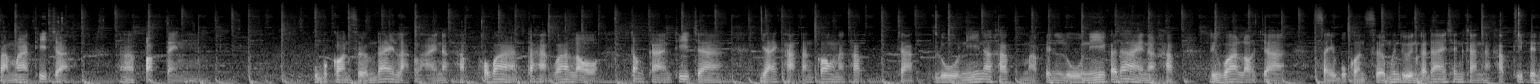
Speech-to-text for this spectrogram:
สามารถที่จะปรับแต่งอุปกรณ์เสริมได้หลากหลายนะครับ เพราะว่าถ้าหากว่าเราต้องการที่จะย้ายขาตั้งกล้องนะครับ จากรูนี้นะครับมาเป็นรูนี้ก็ได้นะครับ หรือว่าเราจะใส่อุปกรณ์เสริมอื่นๆก็ได้เช่นกันนะครับ ที่เป็น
